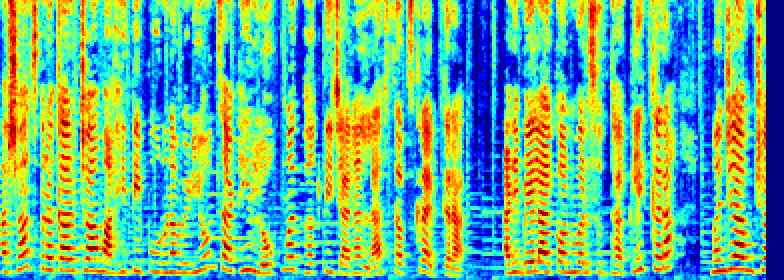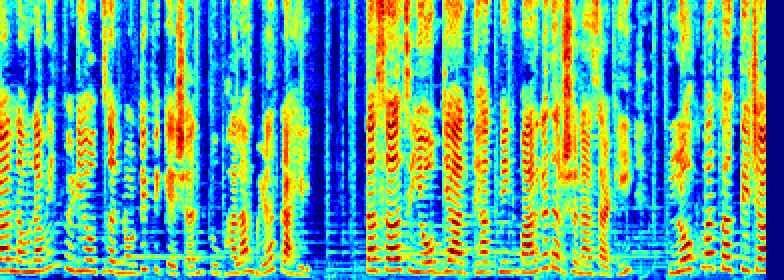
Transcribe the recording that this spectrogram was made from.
अशाच प्रकारच्या माहितीपूर्ण व्हिडिओंसाठी लोकमत भक्ती चॅनलला सबस्क्राईब करा आणि बेल आयकॉनवर सुद्धा क्लिक करा म्हणजे आमच्या नवनवीन व्हिडिओचं नोटिफिकेशन तुम्हाला मिळत राहील. तसंच योग्य आध्यात्मिक मार्गदर्शनासाठी लोकमत भक्तीच्या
